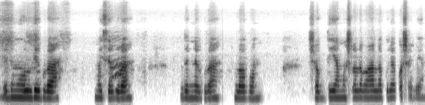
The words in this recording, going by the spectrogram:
দিয়ে দিব হলদির গুঁড়া মরিচের গুঁড়া ধনিয়ার গুঁড়া লবণ সব দিয়া মশলাটা ভালো করে কষাইলাম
